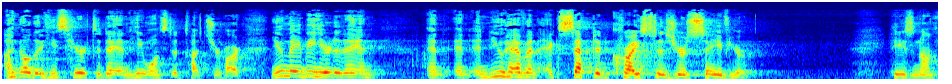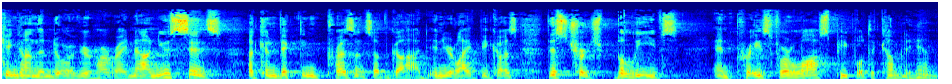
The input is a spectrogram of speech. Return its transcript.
I know that He's here today and He wants to touch your heart. You may be here today and, and, and, and you haven't accepted Christ as your Savior. He's knocking on the door of your heart right now, and you sense a convicting presence of God in your life because this church believes and prays for lost people to come to Him.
